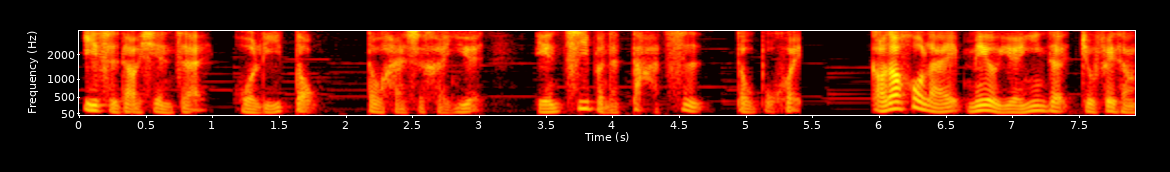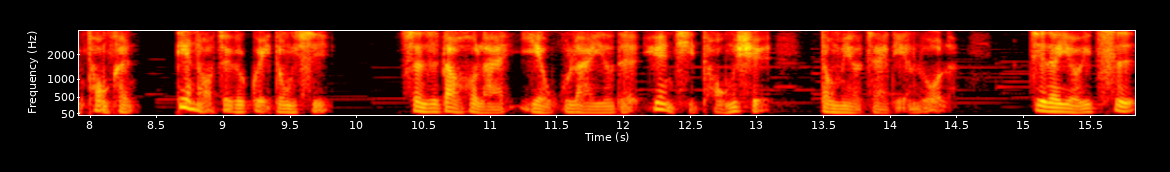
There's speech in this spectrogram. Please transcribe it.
一直到现在，我离懂都还是很远。连基本的打字都不会，搞到后来没有原因的就非常痛恨电脑这个鬼东西，甚至到后来也无来由的怨起同学都没有再联络了。记得有一次，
